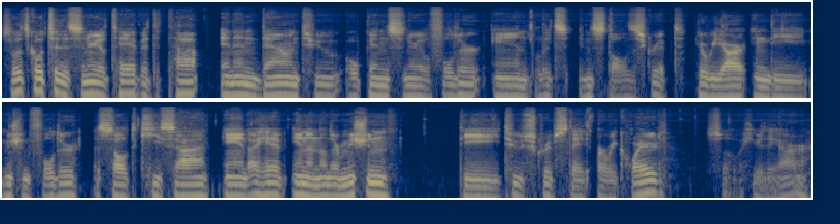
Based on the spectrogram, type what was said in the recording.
So let's go to the scenario tab at the top and then down to open scenario folder and let's install the script. Here we are in the mission folder, Assault Sanh, and I have in another mission the two scripts that are required. So here they are.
